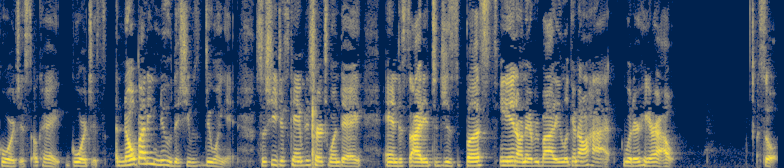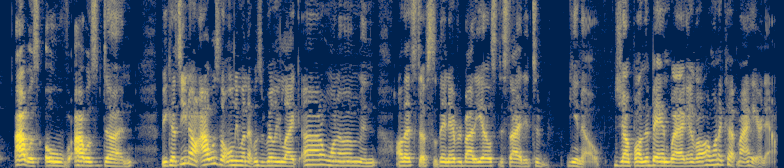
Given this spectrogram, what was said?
gorgeous. Okay, gorgeous. Nobody knew that she was doing it. So she just came to church one day and decided to just bust in on everybody looking all hot with her hair out. So I was over, I was done because you know I was the only one that was really like oh, I don't want them and all that stuff. So then everybody else decided to you know jump on the bandwagon of oh I want to cut my hair now.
